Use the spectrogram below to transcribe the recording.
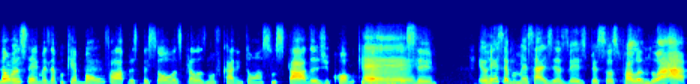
Não, eu sei, mas é porque é bom falar para as pessoas para elas não ficarem tão assustadas de como que vai é... acontecer. Eu recebo mensagens às vezes de pessoas falando: "Ah,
